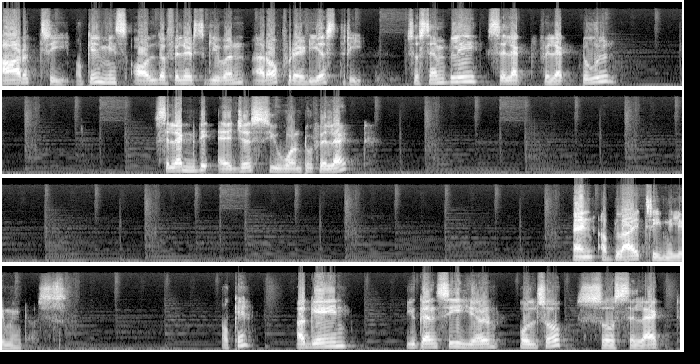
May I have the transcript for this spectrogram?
r3 okay? Means all the fillets given are of radius 3 so simply select fillet tool. Select the edges you want to fillet and apply 3 millimeters. Okay? Again you can see here also. So select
